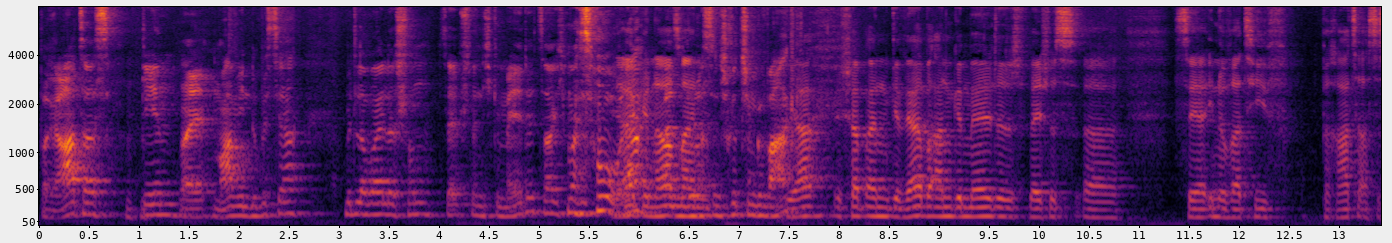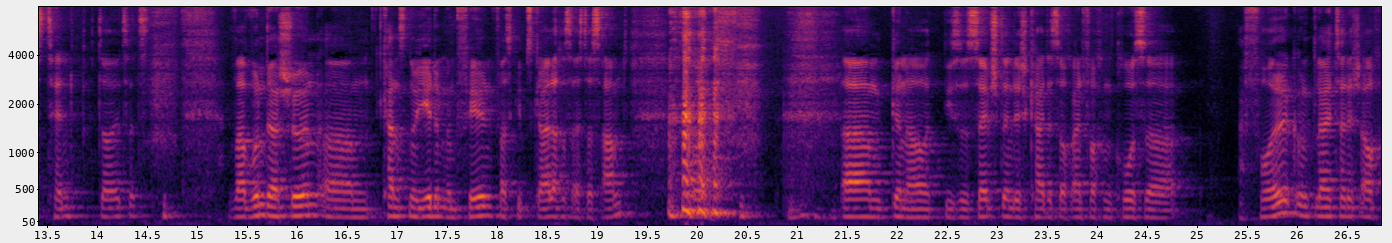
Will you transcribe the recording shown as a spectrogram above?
Beraters gehen, weil Marvin, du bist ja mittlerweile schon selbstständig gemeldet, sage ich mal so, ja, oder? genau. Also mein, du hast den Schritt schon gewagt. Ja, ich habe ein Gewerbe angemeldet, welches äh, sehr innovativ Beraterassistent bedeutet. War wunderschön, ähm, kann es nur jedem empfehlen. Was gibt es Geileres als das Amt? ähm, genau, diese Selbstständigkeit ist auch einfach ein großer Erfolg und gleichzeitig auch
